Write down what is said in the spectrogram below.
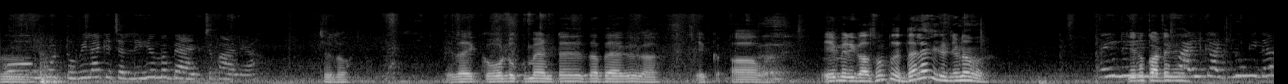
ਉਹ ਮੋਟੂ ਵੀ ਲੈ ਕੇ ਚੱਲੀ ਸੀ ਉਹ ਮੈਂ ਬੈਗ 'ਚ ਪਾ ਲਿਆ। ਚਲੋ ਇਹਦਾ ਇੱਕ ਹੋਰ ਡਾਕੂਮੈਂਟ ਦਾ ਬੈਗ ਹੈਗਾ ਇੱਕ ਆ ਵਾ। ਇਹ ਮੇਰੀ ਗੱਲ ਸੁਣ ਤੂੰ ਇਦਾਂ ਲੈ ਕੇ ਚੱਲ ਜਾਣਾ ਵਾ? ਨਹੀਂ ਨਹੀਂ ਇਹਨੂੰ ਕੱਢ ਕੇ- ਫਾਈਲ ਕੱਢ ਲੂੰਗੀ ਨਾ।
